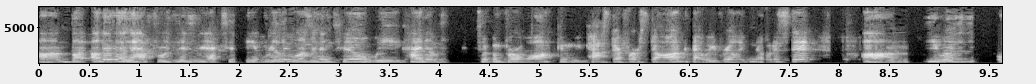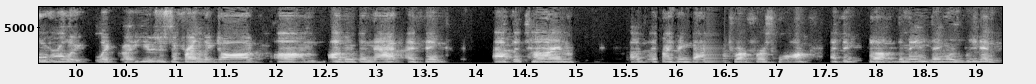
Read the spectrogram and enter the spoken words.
Um, but other than that, for his reactivity, it really wasn't until we kind of took him for a walk and we passed our first dog that we really noticed it. Um, he was overly like uh, he was just a friendly dog. Um, other than that, I think at the time, uh, if I think back to our first walk, I think the the main thing was we didn't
